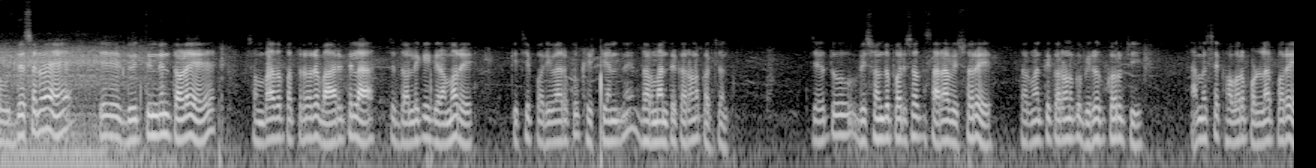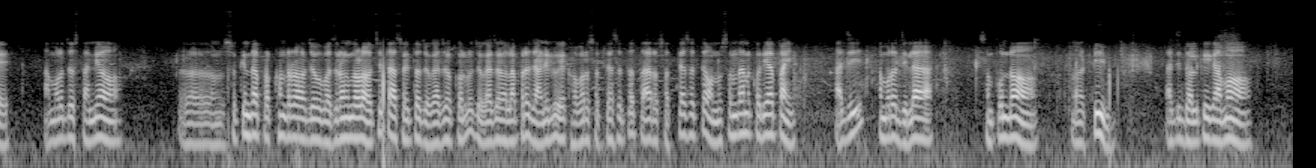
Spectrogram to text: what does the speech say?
ଉଦ୍ଦେଶ୍ୟ ନୁହେଁ ଏ ଦୁଇ ତିନି ଦିନ ତଳେ ସମ୍ବାଦପତ୍ରରେ ବାହାରିଥିଲା ଯେ ଦଲିକି ଗ୍ରାମରେ କିଛି ପରିବାରକୁ ଖ୍ରୀଷ୍ଟିଆନ ଧର୍ମାନ୍ତରୀକରଣ କରିଛନ୍ତି। ଯେହେତୁ ବିଶ୍ୱ ହିନ୍ଦୁ ପରିଷଦ ସାରା ବିଶ୍ୱରେ ଧର୍ମାନ୍ତରୀକରଣକୁ ବିରୋଧ କରୁଛି ଆମେ ସେ ଖବର ପଡ଼ିଲା ପରେ ଆମର ଯେଉଁ ସ୍ଥାନୀୟ ସୁକିନ୍ଦା ପ୍ରଖଣ୍ଡର ଯେଉଁ ବଜରଙ୍ଗ ଦଳ ଅଛି ତା ସହିତ ଯୋଗାଯୋଗ କଲୁ। ଯୋଗାଯୋଗ ହେଲା ପରେ ଜାଣିଲୁ ଏ ଖବର ସତ୍ୟାସତ୍ୟ। ତାର ସତ୍ୟାସତ୍ୟ ଅନୁସନ୍ଧାନ କରିବା ପାଇଁ ଆଜି ଆମର ଜିଲ୍ଲା ସମ୍ପୂର୍ଣ୍ଣ ଟିମ୍ ଆଜି ଦଲକି ଗ୍ରାମ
